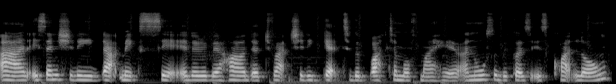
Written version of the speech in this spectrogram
And essentially that makes it a little bit harder to actually get to the bottom of my hair. And also because it's quite long.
